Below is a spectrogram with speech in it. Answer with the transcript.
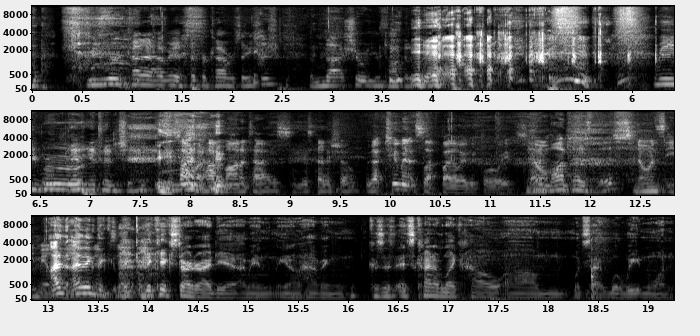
We were kind of having a separate conversation. I'm not sure what you were talking about. we were paying attention. We're talking about how to monetize this kind of show. We got two minutes left, by the way, before we. How to monetize this? No one's emailing. I, me I think the, the, the Kickstarter idea. I mean, you know, having because it's, it's kind of like how um, what's that Wil Wheaton one?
